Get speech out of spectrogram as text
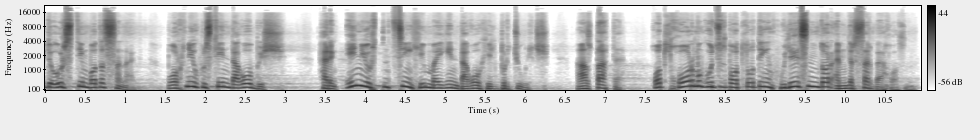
бид өөрсдийн бодол санааг Бурхны хүслийн дагуу биш харин энэ ертөнцийн хэм маягийн дагуу хэлбэржүүлж алдаатай худал хуурмаг үзэл бодлуудын хүлээсэн дор амьдарсаар байх болно.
